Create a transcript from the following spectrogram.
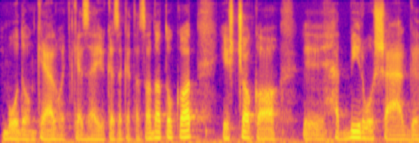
módon kell, hogy kezeljük ezeket az adatokat, és csak a hát bíróság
